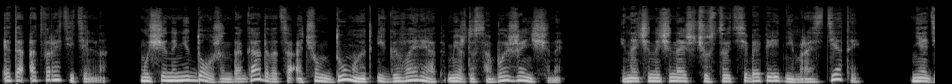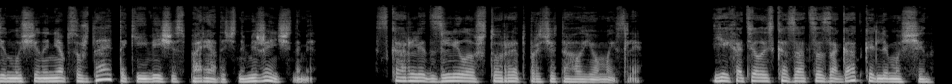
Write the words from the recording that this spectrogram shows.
Это отвратительно. Мужчина не должен догадываться, о чем думают и говорят между собой женщины. Иначе начинаешь чувствовать себя перед ним раздетой. Ни один мужчина не обсуждает такие вещи с порядочными женщинами. Скарлетт злила, что Ред прочитал ее мысли. Ей хотелось казаться загадкой для мужчин,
